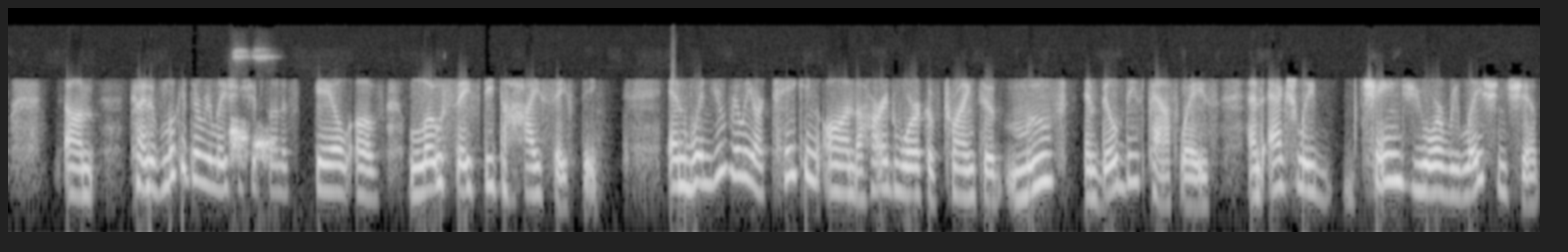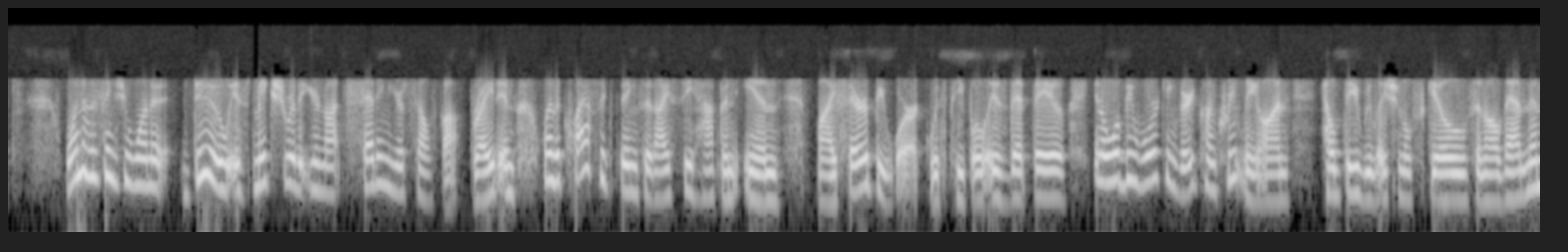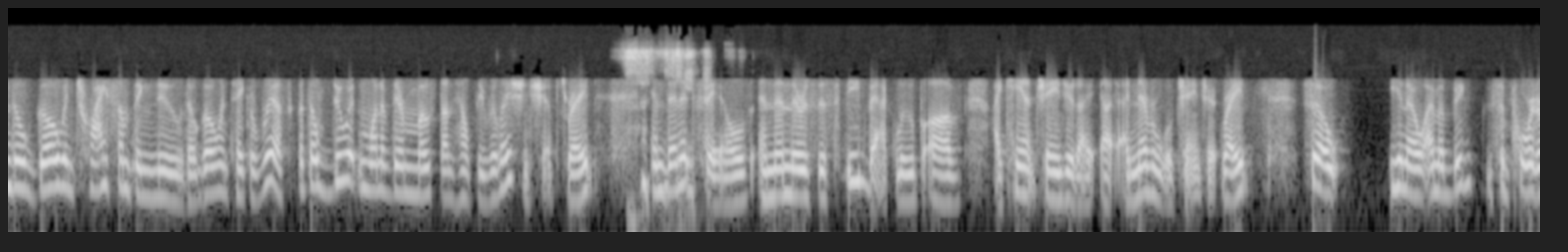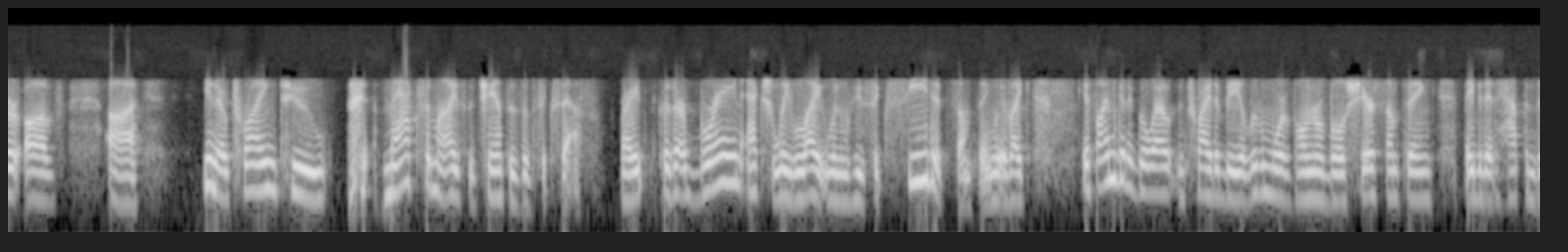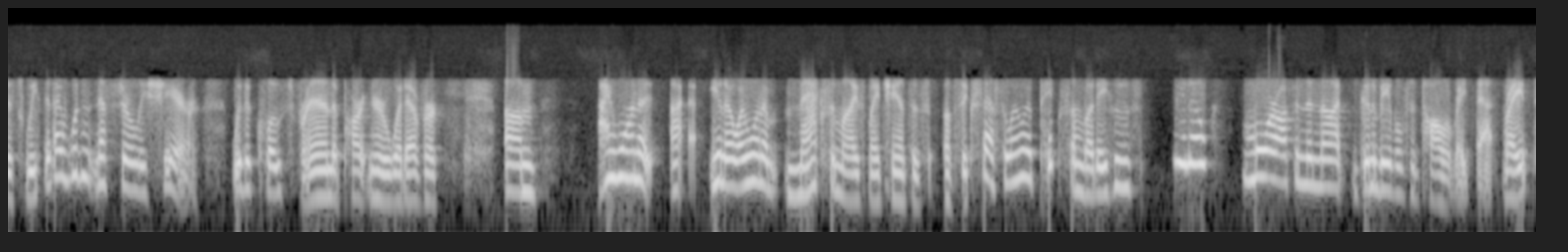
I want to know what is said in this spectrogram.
um, kind of look at their relationships on a scale of low safety to high safety. And when you really are taking on the hard work of trying to move and build these pathways and actually change your relationships, one of the things you want to do is make sure that you're not setting yourself up, right? And one of the classic things that I see happen in my therapy work with people is that they, you know, will be working very concretely on healthy relational skills and all that, and then they'll go and try something new. They'll go and take a risk, but they'll do it in one of their most unhealthy relationships, right? And then it fails, and then there's this feedback loop of, I can't change it, I, I, I never will change it, right? So you know, I'm a big supporter of, uh, you know, trying to maximize the chances of success, right? Because our brain actually light when we succeed at something. Like, if I'm going to go out and try to be a little more vulnerable, share something maybe that happened this week that I wouldn't necessarily share with a close friend, a partner, whatever. Um, I want to, you know, I want to maximize my chances of success. So I want to pick somebody who's, you know, more often than not going to be able to tolerate that, right?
